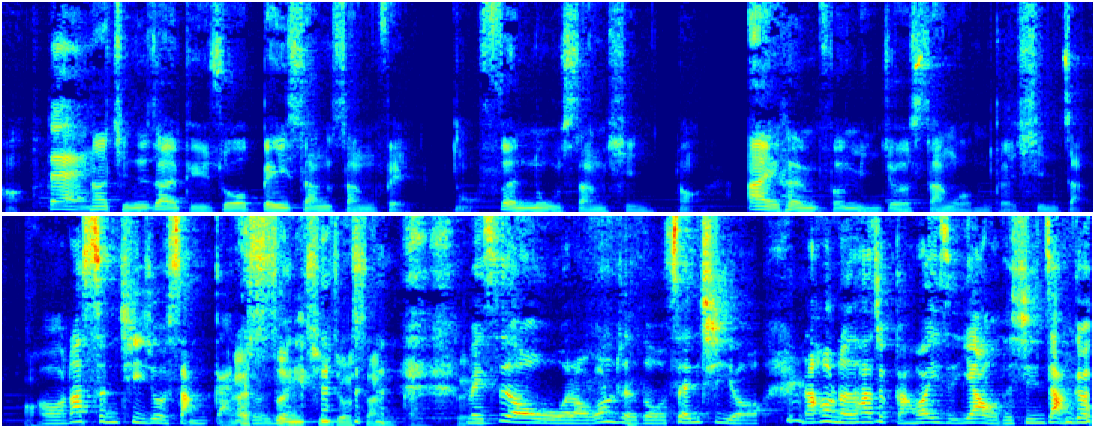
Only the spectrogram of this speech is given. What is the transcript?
哈。对，那情志在，比如说悲伤伤肺，哦，愤怒伤心，哦，爱恨分明就伤我们的心脏，哦，哦，那生气就伤肝，那对不对生？气就伤肝，每次哦，我老公惹得我生气哦，然后呢，他就赶快一直压我的心脏跟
